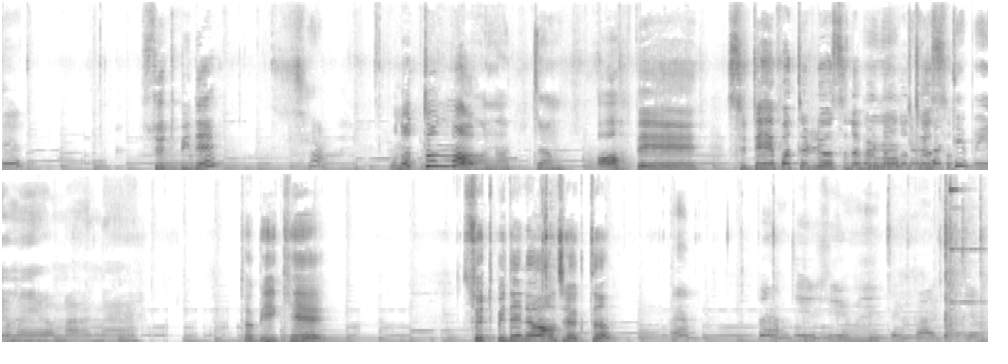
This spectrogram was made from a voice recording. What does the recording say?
De. Süt bir de. Unuttun mu? Unuttum. Ah be. Sütü hep hatırlıyorsun öbürünü unutuyorsun. Kötü bilmiyorum anne. Tabii ki. Süt bir de ne alacaktın? Ben, ben dişimi çıkarttım.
